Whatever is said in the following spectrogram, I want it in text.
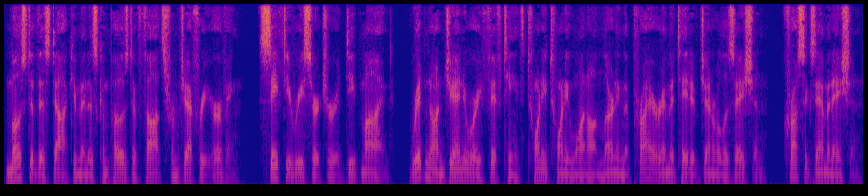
Most of this document is composed of thoughts from Geoffrey Irving, safety researcher at DeepMind, written on January 15, 2021, on learning the prior imitative generalization, cross examination,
